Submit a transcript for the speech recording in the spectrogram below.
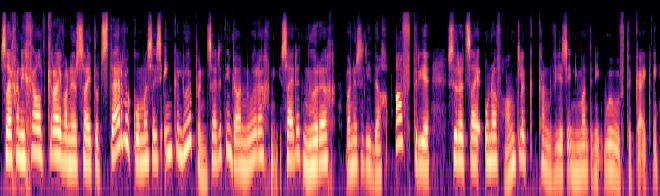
Sy gaan die geld kry wanneer sy tot sterwe kom en sy's enkel lopend. Sy het dit nie dan nodig nie. Sy het dit nodig wanneer sy die dag aftree sodat sy onafhanklik kan wees en niemand in die oë hoef te kyk nie.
